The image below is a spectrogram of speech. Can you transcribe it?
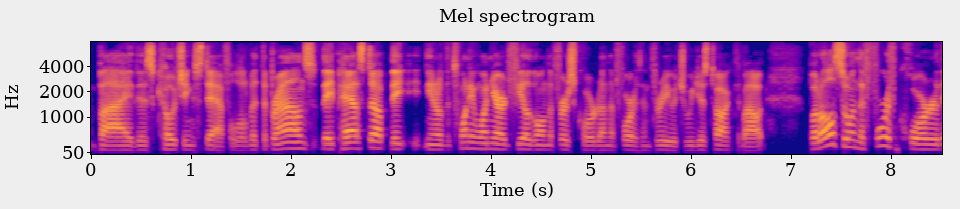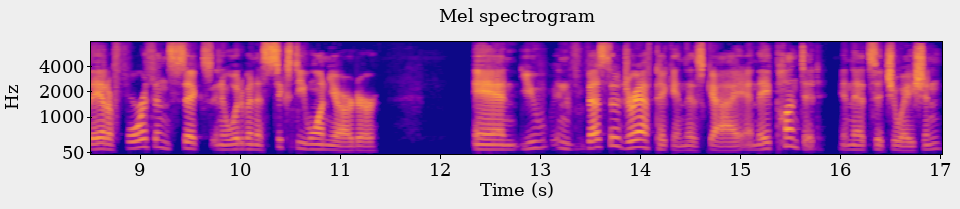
by this coaching staff a little bit? The Browns they passed up they you know the 21 yard field goal in the first quarter on the fourth and three, which we just talked about, but also in the fourth quarter they had a fourth and six and it would have been a 61 yarder and you invested a draft pick in this guy and they punted in that situation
